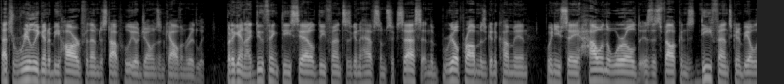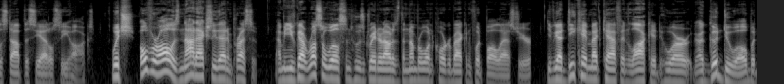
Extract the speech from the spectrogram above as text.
that's really going to be hard for them to stop Julio Jones and Calvin Ridley. But again, I do think the Seattle defense is going to have some success, and the real problem is going to come in when you say, how in the world is this Falcons defense going to be able to stop the Seattle Seahawks? Which overall is not actually that impressive. I mean, you've got Russell Wilson, who's graded out as the number one quarterback in football last year. You've got DK Metcalf and Lockett, who are a good duo, but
